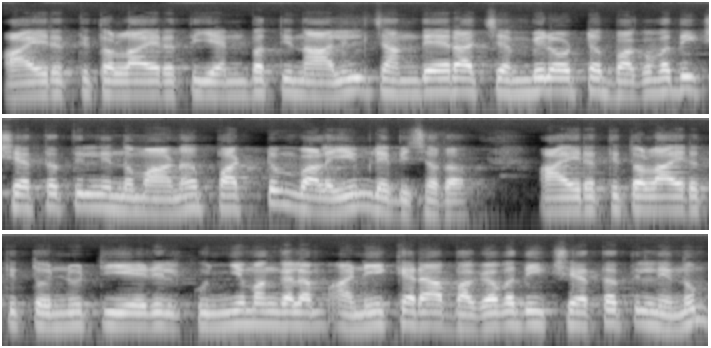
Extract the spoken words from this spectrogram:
ആയിരത്തി തൊള്ളായിരത്തി എൺപത്തിനാലിൽ ചന്തേര ചെമ്പിലോട്ട് ഭഗവതി ക്ഷേത്രത്തിൽ നിന്നുമാണ് പട്ടും വളയും ലഭിച്ചത്. ആയിരത്തി തൊള്ളായിരത്തി തൊണ്ണൂറ്റിയേഴിൽ കുഞ്ഞിമംഗലം അണീക്കര ഭഗവതി ക്ഷേത്രത്തിൽ നിന്നും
